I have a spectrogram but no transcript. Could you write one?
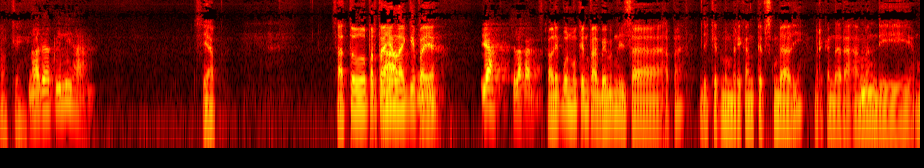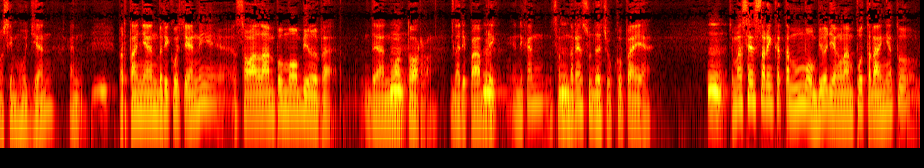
oke okay. nggak ada pilihan siap satu pertanyaan nah, lagi pak ya Ya, silakan. Sekalipun mungkin Pak Bebim bisa apa sedikit memberikan tips kembali berkendara aman hmm. di musim hujan. Kan hmm. pertanyaan berikutnya ini soal lampu mobil, Pak, dan hmm. motor dari pabrik. Hmm. Ini kan sebenarnya hmm. sudah cukup, Pak ya. Hmm. Cuma saya sering ketemu mobil yang lampu terangnya tuh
